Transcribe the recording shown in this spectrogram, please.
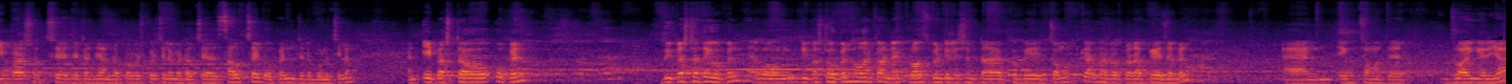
এই পাশ হচ্ছে যেটা দিয়ে আমরা প্রবেশ করেছিলাম, এটা হচ্ছে সাউথ সাইড ওপেন যেটা বলেছিলাম অ্যান্ড এই পাশটাও ওপেন দুই পাশটাতেই ওপেন এবং দুই পাশটা ওপেন হওয়ার কারণে ক্রস ভেন্টিলেশনটা খুবই চমৎকারভাবে আপনারা পেয়ে যাবেন। অ্যান্ড এই হচ্ছে আমাদের ড্রয়িং এরিয়া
